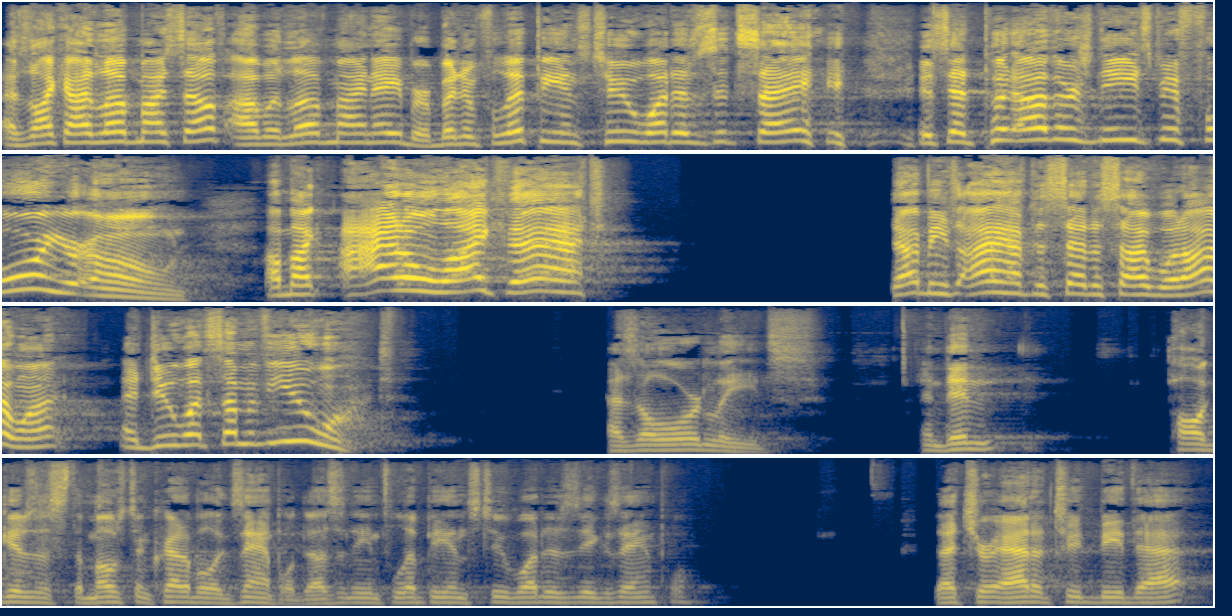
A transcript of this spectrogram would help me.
As like I love myself, I would love my neighbor. But in Philippians 2, what does it say? It said, put others' needs before your own. I'm like, I don't like that. That means I have to set aside what I want and do what some of you want as the Lord leads. And then Paul gives us the most incredible example, doesn't he, in Philippians 2? What is the example? Let your attitude be that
